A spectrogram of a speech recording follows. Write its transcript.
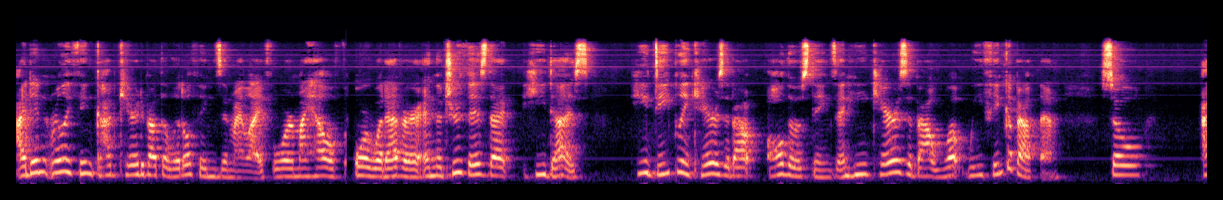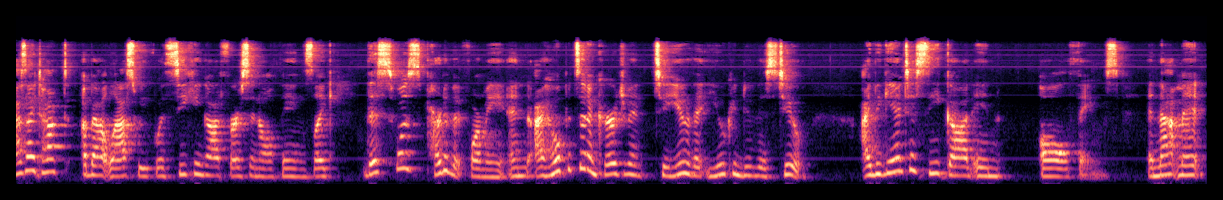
I didn't really think God cared about the little things in my life or my health or whatever. And the truth is that He does. He deeply cares about all those things and He cares about what we think about them. So, as I talked about last week with seeking God first in all things, like this was part of it for me, and I hope it's an encouragement to you that you can do this too. I began to seek God in all things, and that meant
